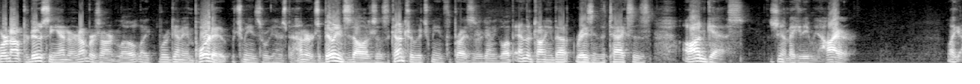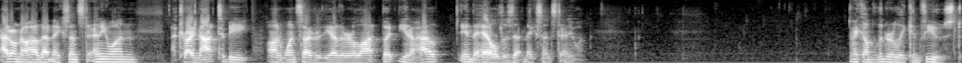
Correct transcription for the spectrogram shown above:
We're not producing it, and our numbers aren't low, like we're going to import it, which means we're going to spend hundreds of billions of dollars as a country, which means the prices are going to go up. And they're talking about raising the taxes on gas. It's going to make it even higher. Like, I don't know how that makes sense to anyone. I try not to be on one side or the other a lot, but you know, how in the hell does that make sense to anyone? Like, I'm literally confused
